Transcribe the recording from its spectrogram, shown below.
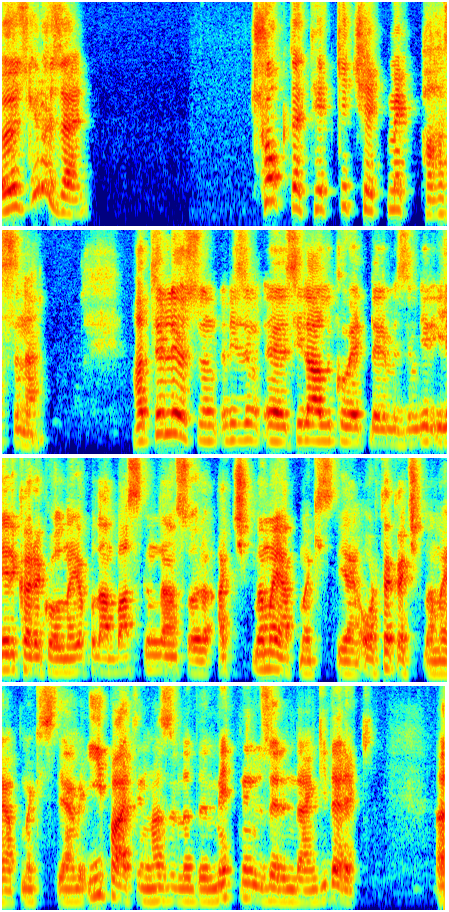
Özgür Özel çok da tepki çekmek pahasına Hatırlıyorsun bizim e, silahlı kuvvetlerimizin bir ileri karakoluna yapılan baskından sonra açıklama yapmak isteyen, ortak açıklama yapmak isteyen ve İyi Parti'nin hazırladığı metnin üzerinden giderek e,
